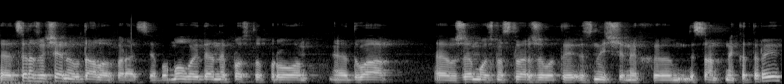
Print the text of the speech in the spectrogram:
Е, Це надзвичайно вдала операція, бо мова йде не просто про е, два е, вже можна стверджувати знищених десантних катери,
